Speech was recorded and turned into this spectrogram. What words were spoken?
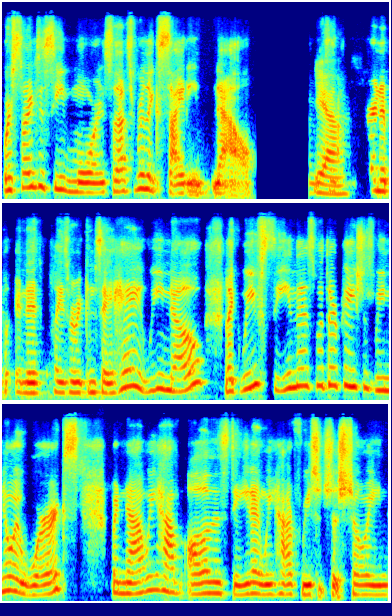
we're starting to see more, and so that's really exciting now. Yeah, in a, in a place where we can say, "Hey, we know, like we've seen this with our patients, we know it works, but now we have all of this data and we have research that's showing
